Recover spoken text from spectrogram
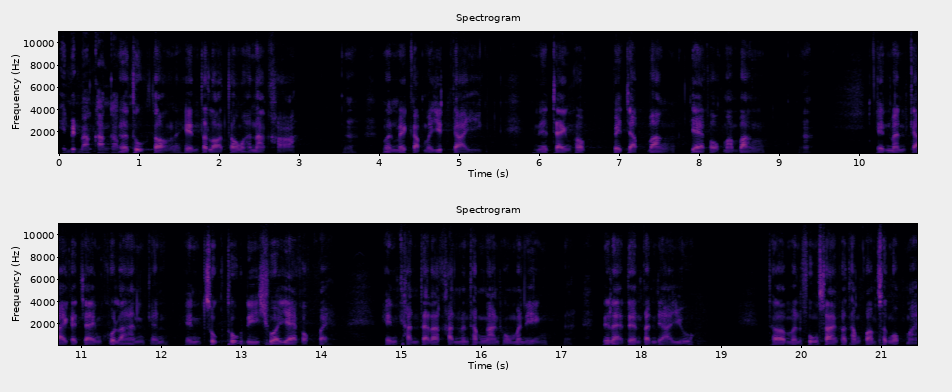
เห็นเป็นบางครั้งครับเออถูกต้องแล้วเห็นตลอดต้องว่าอนาคานะมันไม่กลับมายึดกายอีกอันนี้ใจมันก็ไปจับบ้าง แยกออกมาบ้างนะ เห็นมันกายกับใจมันโคละอันกัน เห็นสุขทุกข์ดีชั่วแยกออกไป เห็นขันธ์แต่ละขันธ์มันทำงานของมันเองนะนี่แหละเดินปัญญาอยู่ถ้ามันฟุ้งซ่านก็ทำความสงบใหม่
